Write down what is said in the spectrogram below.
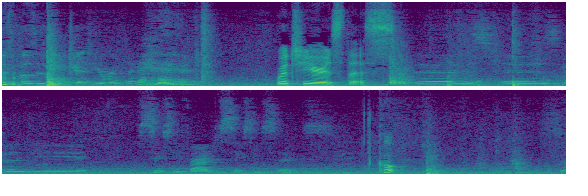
As close as we can get to your birthday. Which year is this? This 65 to 66. Cool. So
